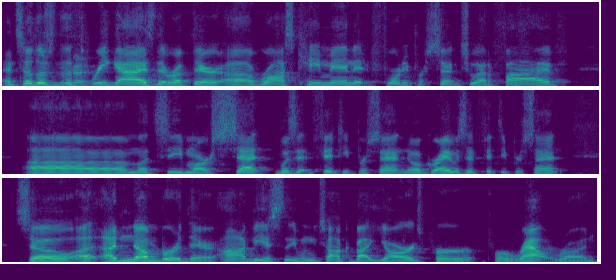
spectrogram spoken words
And so those are the okay. three guys that were up there. Uh, Ross came in at 40%, two out of five. Um, let's see, Marsette was at 50%. No, Gray was at 50%. So a, a, number there. Obviously, when you talk about yards per per route run,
